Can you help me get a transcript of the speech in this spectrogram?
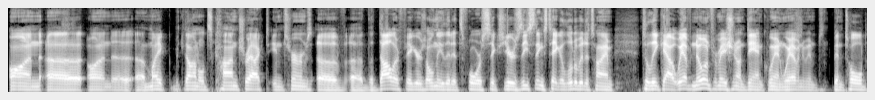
on uh, on uh, uh, Mike Macdonald's contract in terms of uh, the dollar figures. Only that it's four six years. These things take a little bit of time to leak out. We have no information on Dan Quinn. We haven't even been told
